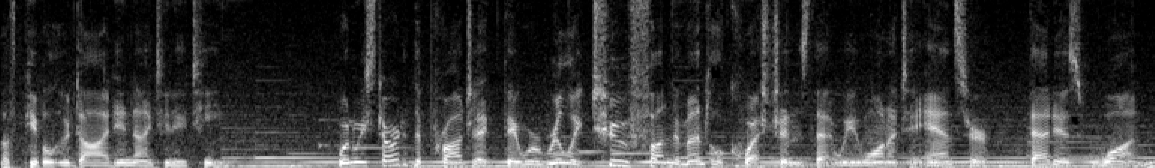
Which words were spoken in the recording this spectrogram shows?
of people who died in 1918. When we started the project, there were really two fundamental questions that we wanted to answer. That is, one,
